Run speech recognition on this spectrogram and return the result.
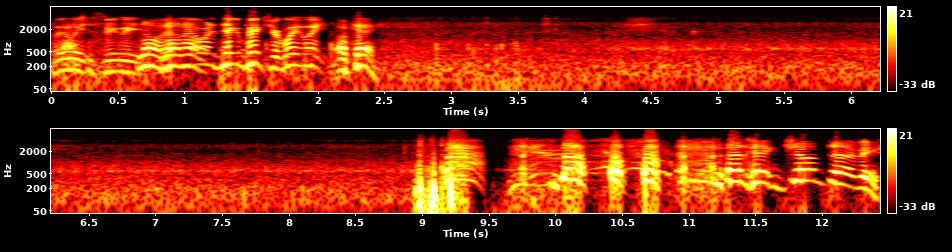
Wait, Watch wait, this. wait, wait. No, no, no. I want to take a picture. Wait, wait. Okay. Ah! that thing jumped at me.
